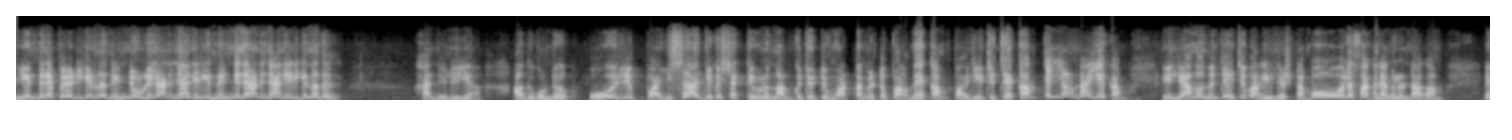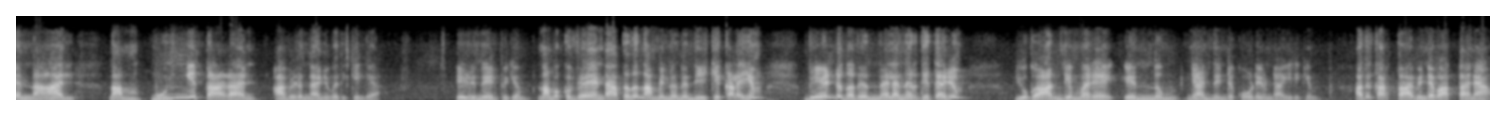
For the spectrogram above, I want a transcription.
നീ എന്തിനെ പേടിക്കുന്നത്? നിന്റെ ഉള്ളിലാണ് ഞാനിരിക്കുന്നത് നിന്നിലാണ് ഞാനിരിക്കുന്നത്. ഹല്ലേലൂയ. അതുകൊണ്ട് ഒരു പൈശാചിക ശക്തികളും നമുക്ക് ചുറ്റും വട്ടമിട്ട് പറഞ്ഞേക്കാം പരീക്ഷിച്ചേക്കാം എല്ലാം ഉണ്ടായേക്കാം. ഇല്ലയെന്നൊന്നും ചേച്ചി പറയില്ല. ഇഷ്ടംപോലെ സഹനങ്ങളുണ്ടാകാം. എന്നാൽ നാം മുങ്ങിത്താഴാൻ അവിടുന്ന് അനുവദിക്കില്ല. എഴുന്നേൽപ്പിക്കും. നമുക്ക് വേണ്ടാത്തത് നമ്മിൽ നിന്ന് നീക്കിക്കളയും. വേണ്ടുന്നത് നിലനിർത്തി തരും. യുഗാന്ത്യം വരെ എന്നും ഞാൻ നിന്റെ കൂടെ ഉണ്ടായിരിക്കും. അത് കർത്താവിന്റെ വാഗ്ദാന.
